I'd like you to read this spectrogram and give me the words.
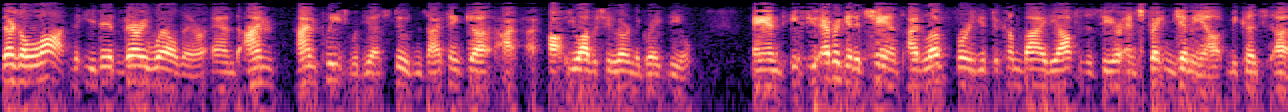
There's a lot that you did very well there, and I'm I'm pleased with you as students. I think uh, I, I, you obviously learned a great deal. And if you ever get a chance, I'd love for you to come by the offices here and straighten Jimmy out because uh,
